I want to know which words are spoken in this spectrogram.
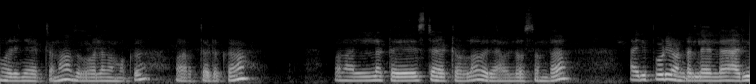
മൊരിഞ്ഞ് അതുപോലെ നമുക്ക് വറുത്തെടുക്കാം. അപ്പോൾ നല്ല ടേസ്റ്റായിട്ടുള്ള ഒരു അവലോസുണ്ട്. അരിപ്പൊടി ഉണ്ടല്ലോ എല്ലാം? അരി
